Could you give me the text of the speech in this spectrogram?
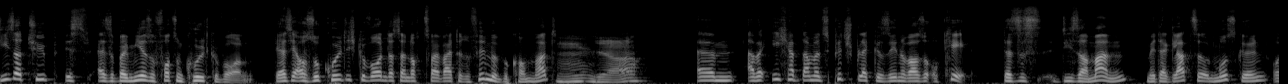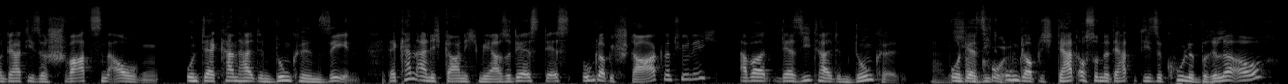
dieser Typ ist also bei mir sofort zum Kult geworden. Der ist ja auch so kultig geworden, dass er noch zwei weitere Filme bekommen hat. Mm, ja. Ähm, aber ich habe damals Pitch Black gesehen und war so, okay, das ist dieser Mann mit der Glatze und Muskeln und der hat diese schwarzen Augen. Und der kann halt im Dunkeln sehen. Der kann eigentlich gar nicht mehr. Also der ist, der ist unglaublich stark natürlich, aber der sieht halt im Dunkeln. Ja, und der sieht cool. unglaublich, der hat auch so eine, der hat diese coole Brille auch,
